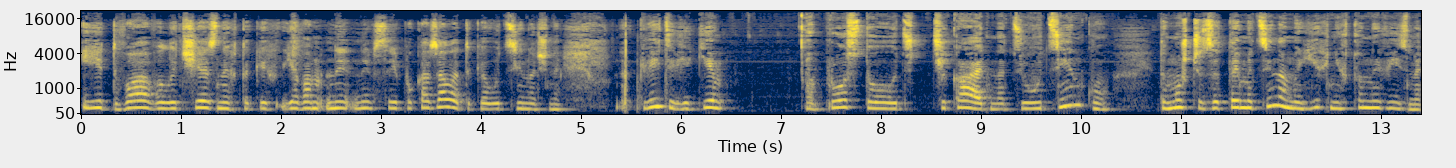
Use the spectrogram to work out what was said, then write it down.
І два величезних таких, я вам не, не все і показала, таке оціночне квітів, які просто чекають на цю оцінку, тому що за тими цінами їх ніхто не візьме.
